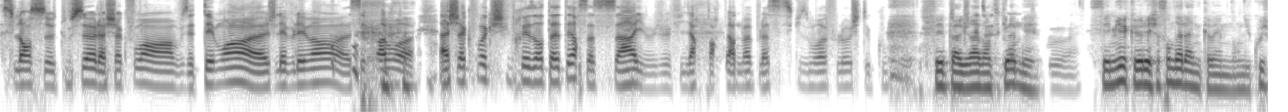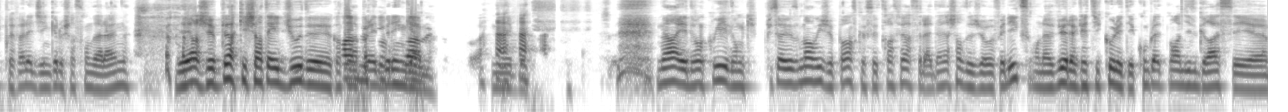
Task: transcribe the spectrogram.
se lance euh, tout seul à chaque fois. Hein. Vous êtes témoin, euh, je lève les mains, euh, c'est pas moi. À chaque fois que je suis présentateur, ça, ça arrive. Je vais finir par perdre ma place. Excuse-moi, Flo, je te coupe. C'est pas grave, en tout cas, mais c'est mieux que les chansons d'Alan quand même. Donc, du coup, je préfère les jingles aux chansons d'Alan. D'ailleurs, j'ai peur qu'il chante Hey Jude quand on va parler de Bellingham. Mais bon. non, et donc oui, donc plus sérieusement, oui, je pense que ce transfert, c'est la dernière chance de Joao Félix. On l'a vu à l'Atletico, il était complètement en disgrâce et euh,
